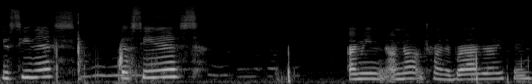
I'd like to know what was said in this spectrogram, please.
You see this? You see this? I mean, I'm not trying to brag or anything.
